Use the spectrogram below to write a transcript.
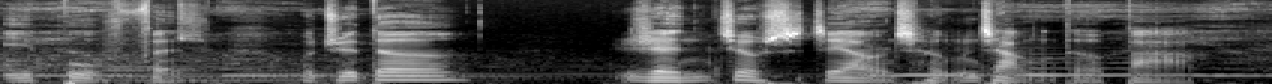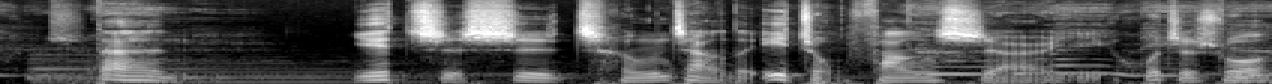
一部分。我觉得人就是这样成长的吧，但也只是成长的一种方式而已，或者说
